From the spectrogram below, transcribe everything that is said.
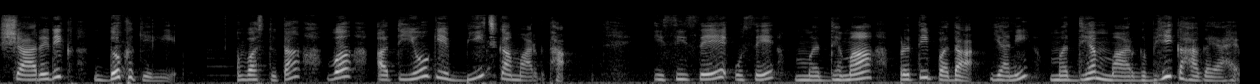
शारीरिक दुख के लिए। वस्तुतः वह अतियों के बीच का मार्ग था। इसी से उसे मध्यमा प्रतिपदा यानी मध्यम मार्ग भी कहा गया है।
